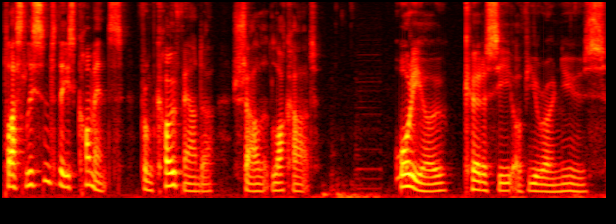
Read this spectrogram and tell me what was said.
Plus, listen to these comments from co founder Charlotte Lockhart. Audio courtesy of Euronews.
